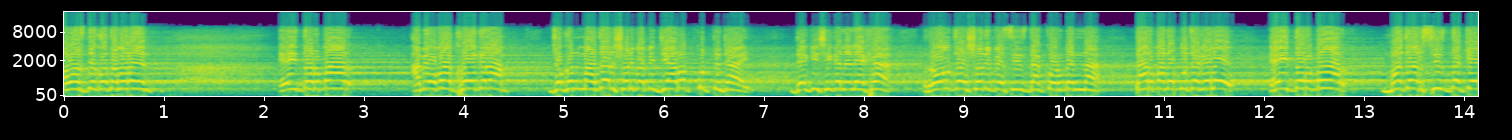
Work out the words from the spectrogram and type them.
আওয়াজ দিয়ে কথা বলেন। এই দরবার, আমি অবাক হয়ে গেলাম, যখন মাজার শরীফ আমি জিয়ারত করতে যাই, দেখি সেখানে লেখা, রৌজা শরীফে সিজদা করবেন না। তার মানে বোঝা গেল, এই দরবার মাজার সিজদাকে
